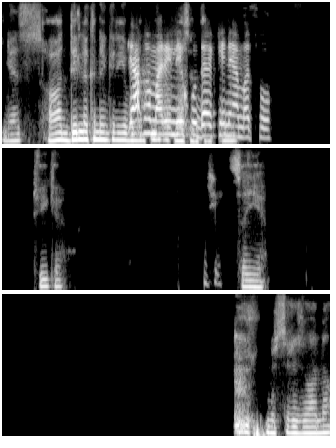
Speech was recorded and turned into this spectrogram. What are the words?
यस हाथ दिल रखने के लिए आप हमारे लिए खुदा की नियामत हो? ठीक है। जी। सही है। मिस्टर रिजवाना।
